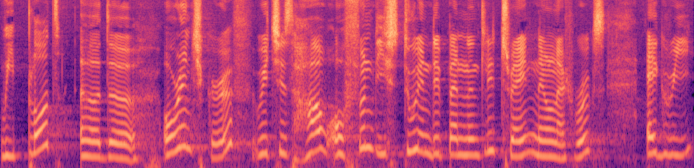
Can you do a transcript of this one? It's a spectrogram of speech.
we plot uh, the orange curve, which is how often these two independently trained neural networks agree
